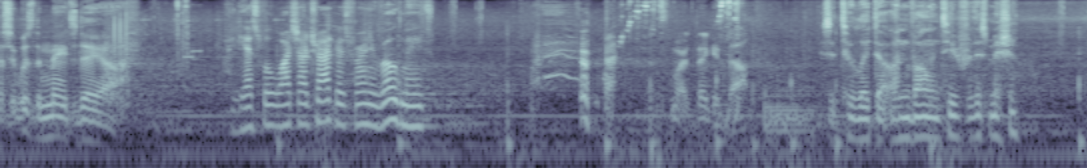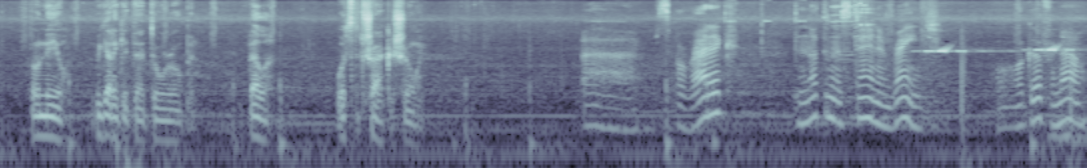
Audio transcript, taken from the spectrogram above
Guess it was the maid's day off. I guess we'll watch our trackers for any rogue mates. Smart thinking, though. Is it too late to unvolunteer for this mission? O'Neill, we gotta get that door open. Bella, what's the tracker showing? Uh, sporadic? Nothing that's staying in range. Well, we're good for now.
